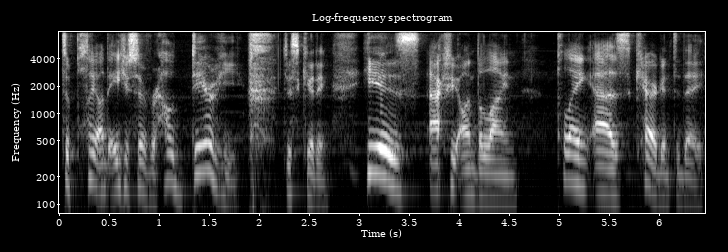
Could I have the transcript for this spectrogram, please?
to play on the Asia server. How dare he? Just kidding. He is actually on the line, playing as Kerrigan today.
